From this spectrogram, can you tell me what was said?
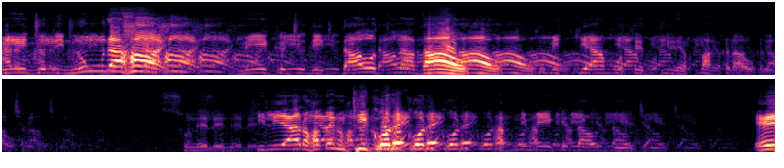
মেয়ে যদি নোংরা হয় মেয়েকে যদি দাওয়াত না দাও, তুমি কিয়ামতের দিনে পাকড়াও হয়ে যাবে। শুনেলেন ক্লিয়ার হবেন কি করে? আপনি মেয়েকে দাওয়াত দিয়ে যান। এ,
